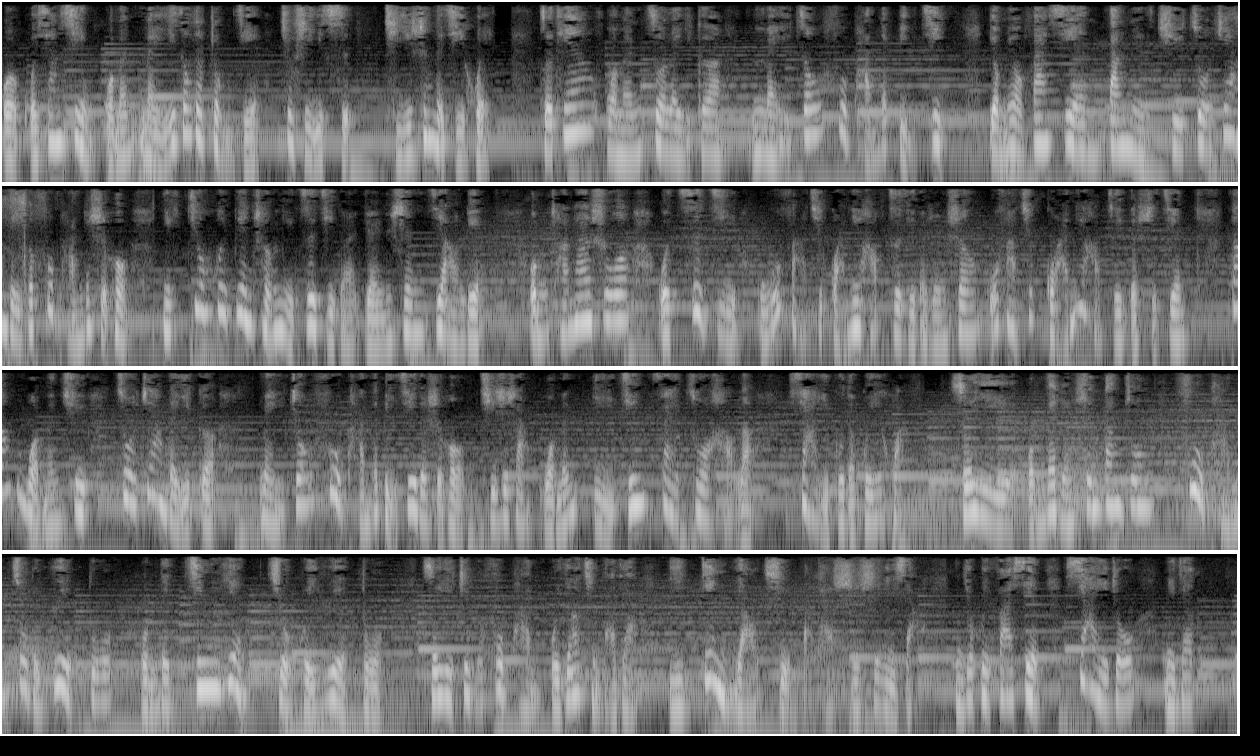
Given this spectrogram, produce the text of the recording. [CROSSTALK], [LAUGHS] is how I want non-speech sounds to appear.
我我相信我们每一周的总结就是一次提升的机会。昨天我们做了一个每周复盘的笔记。有没有发现，当你去做这样的一个复盘的时候，你就会变成你自己的人生教练。我们常常说，我自己无法去管理好自己的人生，无法去管理好自己的时间。当我们去做这样的一个每周复盘的笔记的时候，其实上我们已经在做好了下一步的规划。所以，我们的人生当中复盘做的越多。我们的经验就会越多，所以这个复盘，我邀请大家一定要去把它实施一下，你就会发现下一周你在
